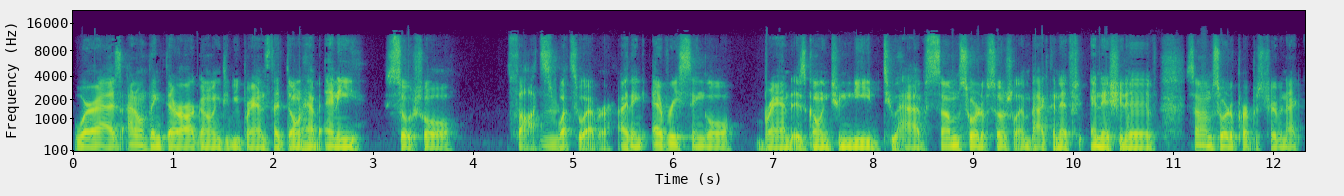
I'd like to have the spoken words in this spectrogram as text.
whereas i don't think there are going to be brands that don't have any social thoughts mm. whatsoever. I think every single brand is going to need to have some sort of social impact initiative some sort of purpose driven act-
